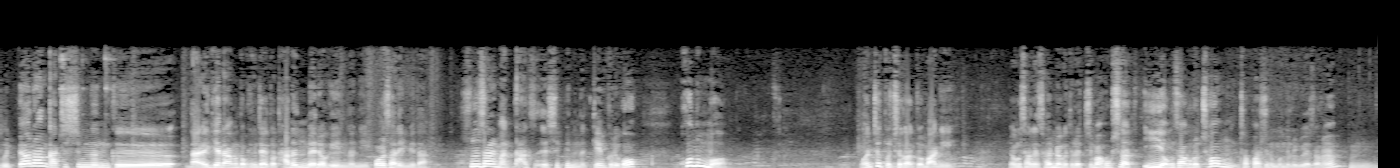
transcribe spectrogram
이 뼈랑 같이 씹는 그 날개랑도 굉장히 또 다른 매력이 있는 이 볼살입니다 순살만 딱 씹히는 느낌 그리고 코는 뭐 원체 또 제가 또 많이 영상에 설명을 드렸지만 혹시나 이 영상으로 처음 접하시는 분들을 위해서는 음,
